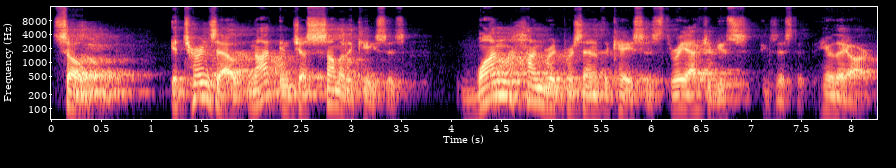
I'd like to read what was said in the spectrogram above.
So it turns out, not in just some of the cases, 100% of the cases, three attributes existed. Here they are.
